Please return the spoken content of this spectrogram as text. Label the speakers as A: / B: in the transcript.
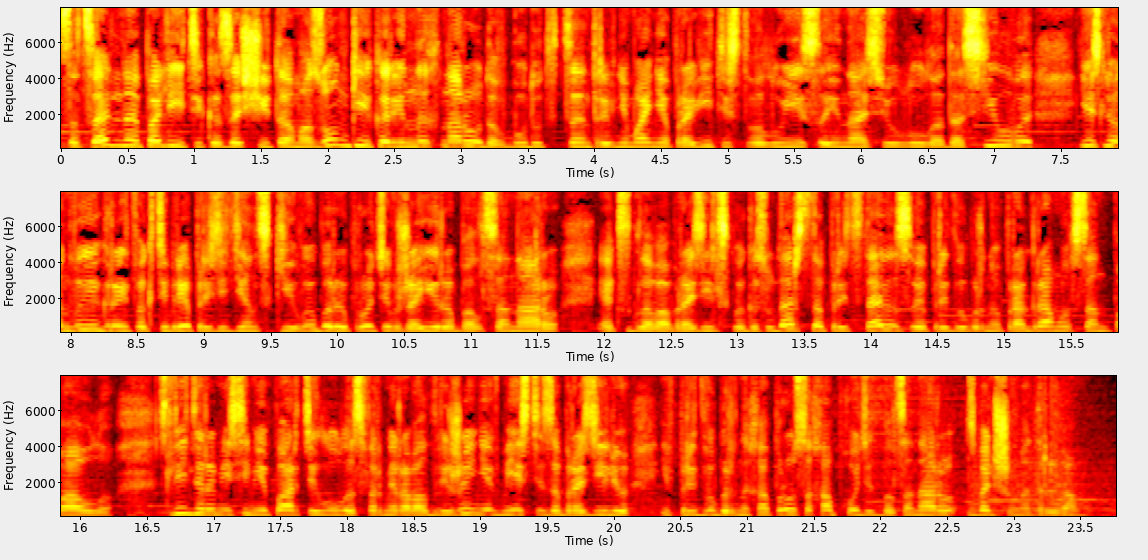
A: Социальная политика, защита Амазонки и коренных народов будут в центре внимания правительства Луиса Инасио Лула да Силвы, если он выиграет в октябре президентские выборы против Жаира Болсонару. Экс-глава бразильского государства представил свою предвыборную программу в Сан-Паулу. С лидерами семи партий Лула сформировал движение «Вместе за Бразилию» и в предвыборных опросах обходит Болсонару с большим отрывом.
